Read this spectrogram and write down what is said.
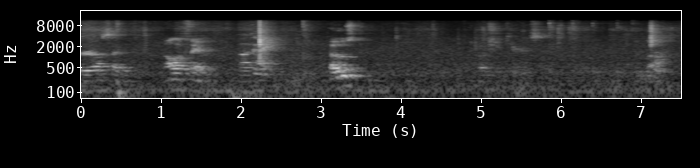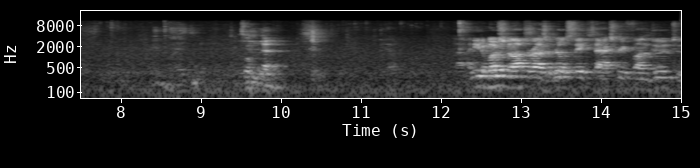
Or I'll second. All in favor? Aye. Opposed? Motion carries. Good luck. I need a motion to authorize a real estate tax refund due to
